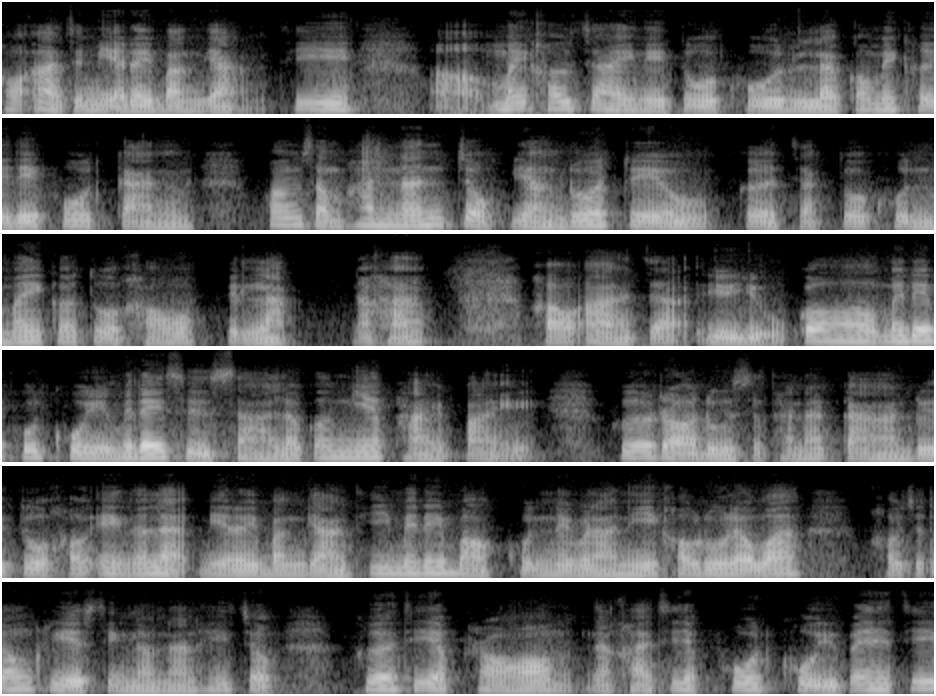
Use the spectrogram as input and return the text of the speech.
เขาอาจจะมีอะไรบางอย่างที่ไม่เข้าใจในตัวคุณ แล้วก็ไม่เคยได้พูดกัน ความสัมพันธ์นั้นจบอย่างรวดเร็ว เกิดจากตัวคุณไม่ก็ตัวเขาเป็นหลักนะคะเขาอาจจะอยู่ๆก็ไม่ได้พูดคุยไม่ได้สื่อสารแล้วก็เงียบหายไป เพื่อรอดูสถานการณ์ หรือตัวเขาเองนั่นแหละมีอะไรบางอย่างที่ไม่ได้บอกคุณในเวลานี้เขารู้แล้วว่าเขาจะต้องเคลียร์สิ่งเหล่านั้นให้จบเพื่อที่จะพร้อมนะคะที่จะพูดคุยเป็นที่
